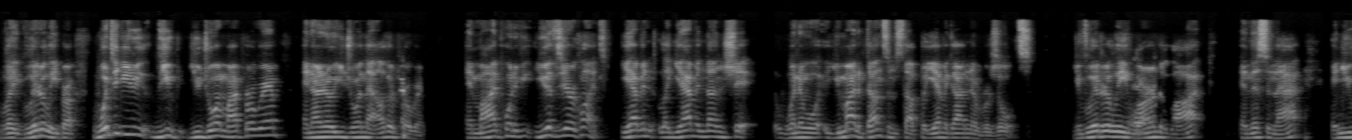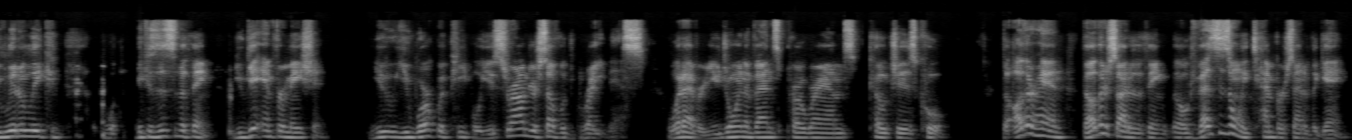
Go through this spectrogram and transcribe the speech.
Like literally, bro. What did you you you joined my program and I know you joined that other program. In my point of view, you have zero clients. You haven't like you haven't done shit. When it, you might have done some stuff, but you haven't gotten no results. You've literally yeah. learned a lot and this and that, and you literally could because this is the thing. You get information. You you work with people. You surround yourself with greatness. Whatever. You join events programs coaches. Cool. The other hand the other side of the thing okay this is only 10% of the game.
